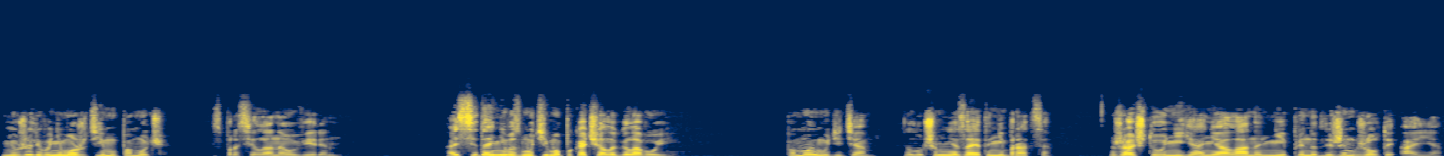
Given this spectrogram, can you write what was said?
«Неужели вы не можете ему помочь?» — спросила она уверен. Айседай невозмутимо покачала головой. «По-моему, дитя, лучше мне за это не браться. Жаль, что ни я, ни Алана не принадлежим к желтой Айя,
